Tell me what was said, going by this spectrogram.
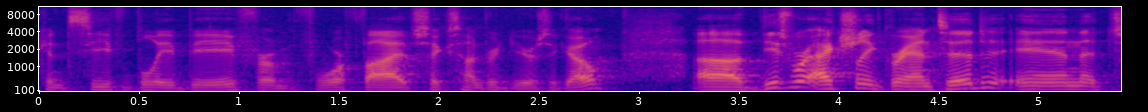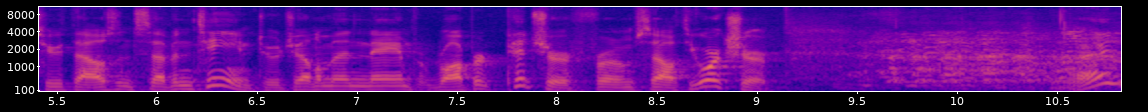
conceivably be from four, five, six hundred years ago. Uh, these were actually granted in 2017 to a gentleman named Robert Pitcher from South Yorkshire. right?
